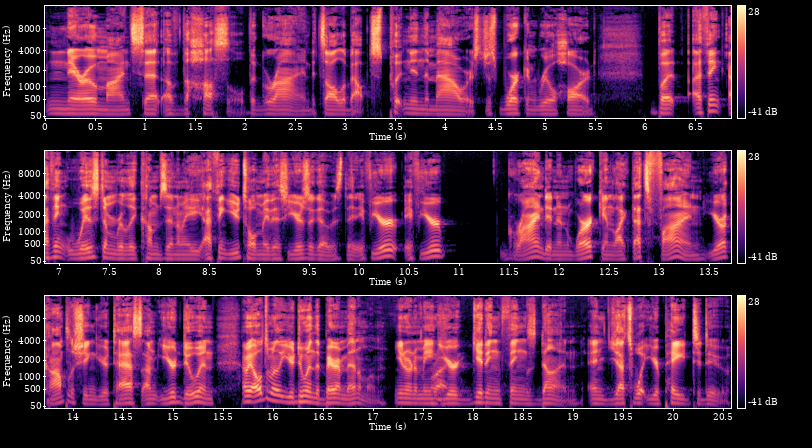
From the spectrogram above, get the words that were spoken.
narrow mindset of the hustle, the grind. It's all about just putting in the hours, just working real hard. But I think I think wisdom really comes in. I mean, I think you told me this years ago is that if you're if you're grinding and working, like that's fine. You're accomplishing your tasks. I'm, you're doing. I mean, ultimately, you're doing the bare minimum. You know what I mean? Right. You're getting things done, and that's what you're paid to do.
